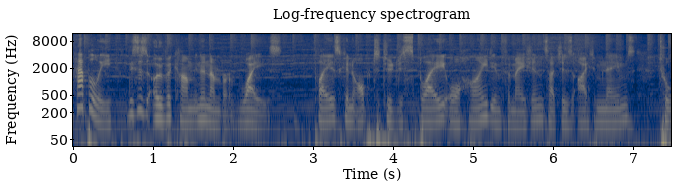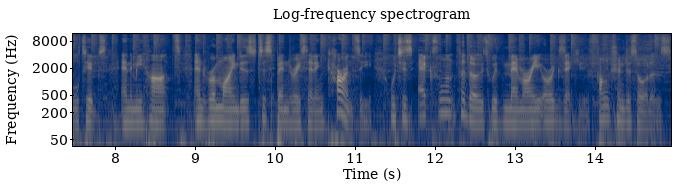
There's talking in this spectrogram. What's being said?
Happily, this is overcome in a number of ways. Players can opt to display or hide information such as item names, tooltips, enemy hearts, and reminders to spend resetting currency, which is excellent for those with memory or executive function disorders.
